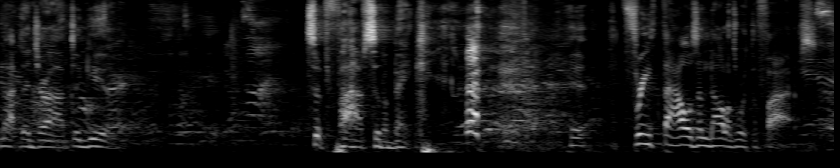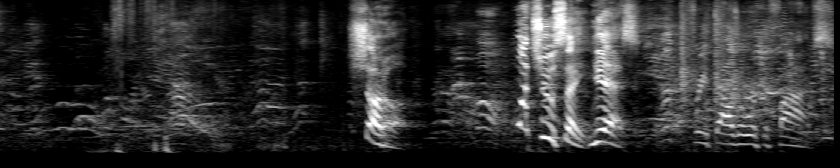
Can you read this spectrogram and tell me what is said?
Not to drive, to give. Took fives to the bank. $3,000 worth of fives. Shut up. What you say? Yes. 3,000 worth of fives.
